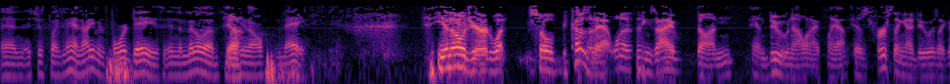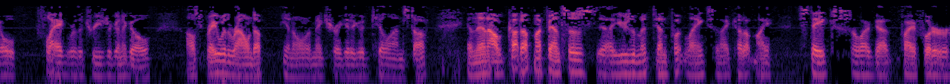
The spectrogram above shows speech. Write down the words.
And it's just like, man, not even four days in the middle of Yeah. you know May. You know, Jared, what? So because of that, one of the things I've done and do now when I plant is first thing I do is I go flag where the trees are going to go. I'll spray with Roundup, you know, to make sure I get a good kill on stuff. And then I'll cut up my fences. I use them at 10 foot lengths, and I cut up my stakes. So I've got five footer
